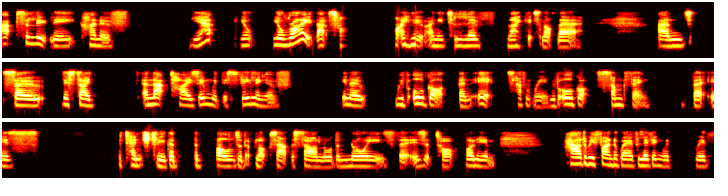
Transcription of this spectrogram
absolutely kind of, yeah, you're, you're right. That's what I knew I need to live like it's not there. And so this I and that ties in with this feeling of, you know, we've all got an it, haven't we? We've all got something that is potentially the, the boulder that blocks out the sun or the noise that is at top volume. How do we find a way of living with with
